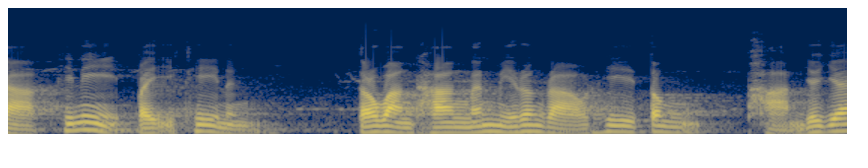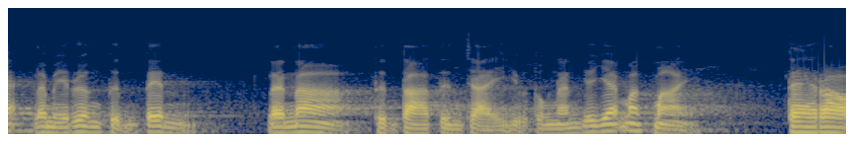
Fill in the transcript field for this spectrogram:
จากที่นี่ไปอีกที่หนึ่งระหว่างทางนั้นมีเรื่องราวที่ต้องผ่านเยอะแยะ และมีเรื่องตื่นเต้น และน่าตื่นตาตื่นใจอยู่ตรงนั้น เยอะแยะมากมาย แต่เรา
